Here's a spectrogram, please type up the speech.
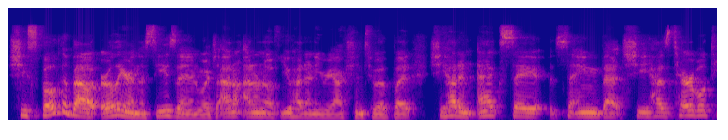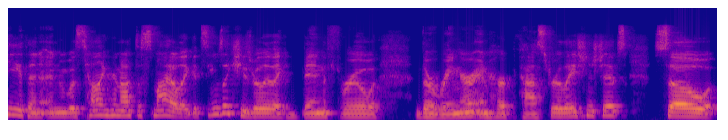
she spoke about earlier in the season which I don't I don't know if you had any reaction to it but she had an ex say saying that she has terrible teeth and and was telling her not to smile. Like it seems like she's really like been through the ringer in her past relationships. So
